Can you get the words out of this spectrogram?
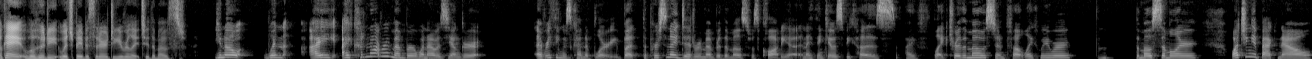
Okay, well who do you, which babysitter do you relate to the most? You know, when I I could not remember when I was younger. Everything was kind of blurry, but the person I did remember the most was Claudia, and I think it was because I've liked her the most and felt like we were the most similar. Watching it back now,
